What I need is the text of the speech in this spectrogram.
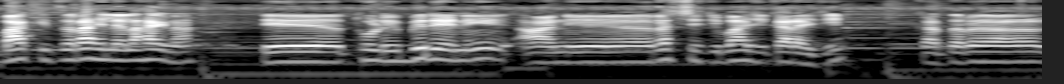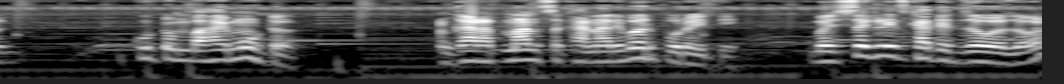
बाकीचं राहिलेलं आहे ना ते थोडी बिर्याणी आणि रस्स्याची भाजी करायची. का तर कुटुंब आहे मोठं. घरात माणसं खाणारी भरपूर येते म्हणजे सगळीच खातात जवळजवळ.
